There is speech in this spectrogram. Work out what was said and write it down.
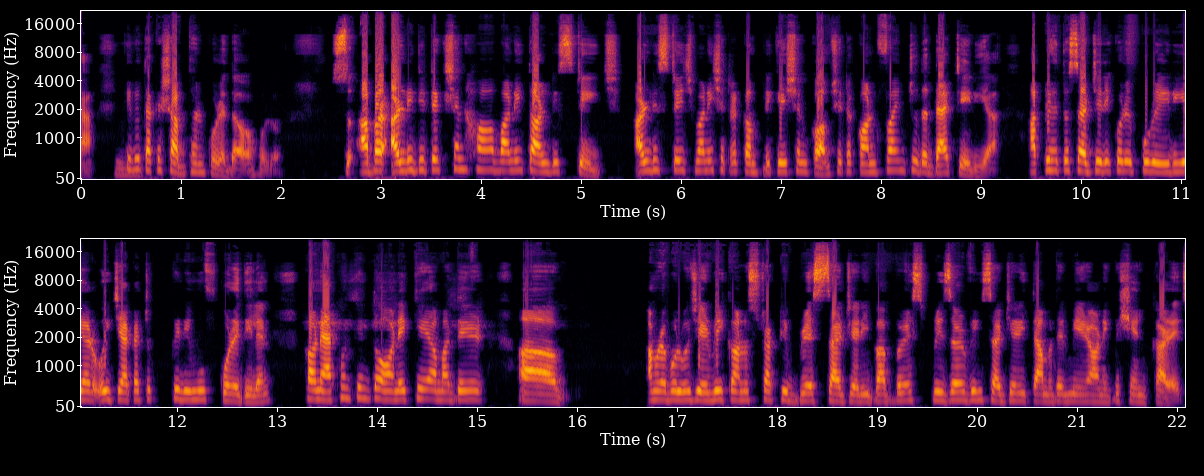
না। কিন্তু তাকে সাবধান করে দেওয়া হলো। আবার আর্লি ডিটেকশন হওয়া মানেই তো আর্লি স্টেজ আর্লি স্টেজ মানে সেটার কমপ্লিকেশন কম সেটা confine to the that area আপনি হয়তো সার্জারি করে পুরো এরিয়ার ওই জায়গাটুকুকে রিমুভ করে দিলেন। কারণ এখন কিন্তু অনেকে আমাদের আমরা বলব যে রিকনস্ট্রাকটিভ ব্রেস্ট সার্জারি বা ব্রেস্ট প্রিজার্ভিং সার্জারিতে আমাদের মেয়েরা অনেক বেশি এনকারেজ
